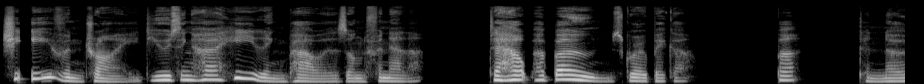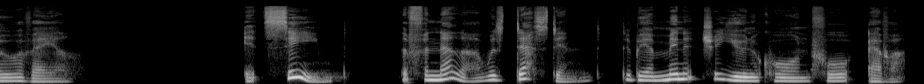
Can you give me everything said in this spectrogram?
She even tried using her healing powers on Fenella to help her bones grow bigger, but to no avail. It seemed that Fenella was destined to be a miniature unicorn forever.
